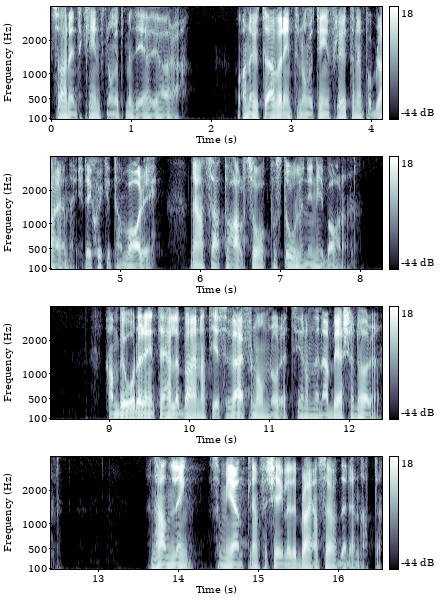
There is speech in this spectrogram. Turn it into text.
så hade inte Clint något med det att göra. Och han utövade inte något inflytande på Brian i det skicket han var i när han satt och halvsov på stolen inne i baren. Han beordrade inte heller Brian att ge sig iväg från området genom den här beiga dörren. En handling som egentligen förseglade Brians öde den natten.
